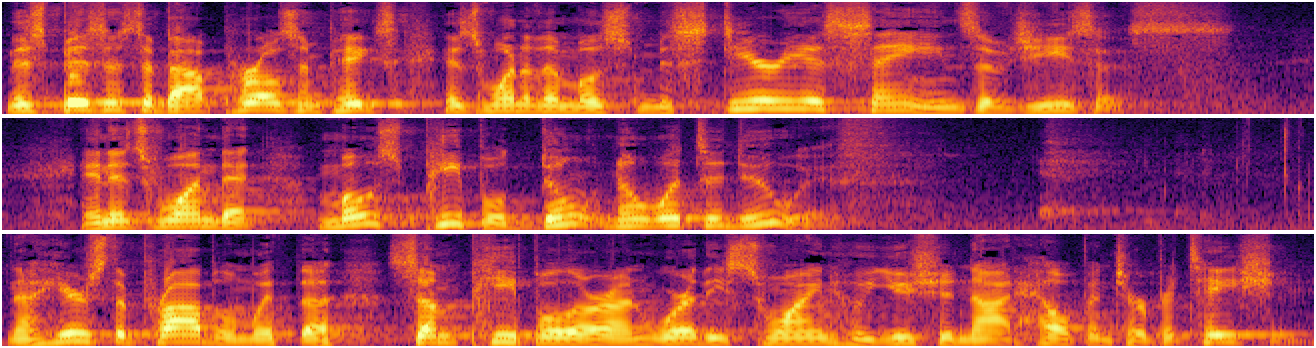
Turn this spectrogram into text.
This business about pearls and pigs is one of the most mysterious sayings of Jesus. And it's one that most people don't know what to do with. Now, here's the problem with the some people are unworthy swine who you should not help interpretation.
